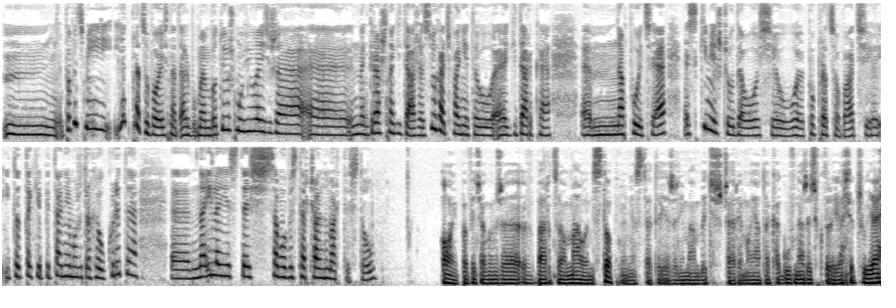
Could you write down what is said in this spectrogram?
Hmm, powiedz mi, jak pracowałeś nad albumem? Bo ty już mówiłeś, że e, grasz na gitarze. Słychać fajnie tę e, gitarkę e, na płycie. Z kim jeszcze udało się popracować? I to takie pytanie może trochę ukryte. E, na ile jesteś samowystarczalnym artystą? Oj, powiedziałbym, że w bardzo małym stopniu, niestety, jeżeli mam być szczery. Moja taka główna rzecz, w której ja się czuję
